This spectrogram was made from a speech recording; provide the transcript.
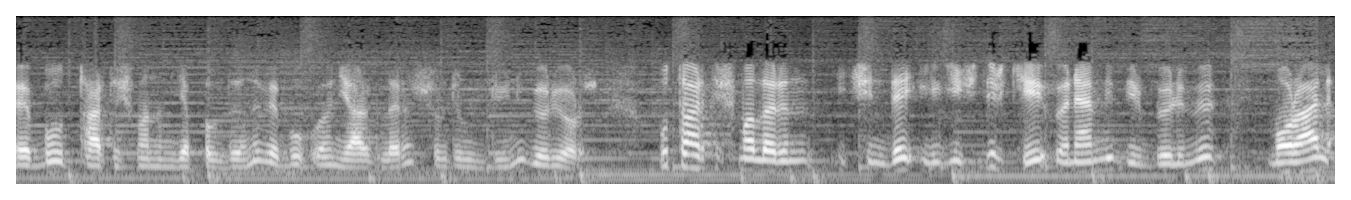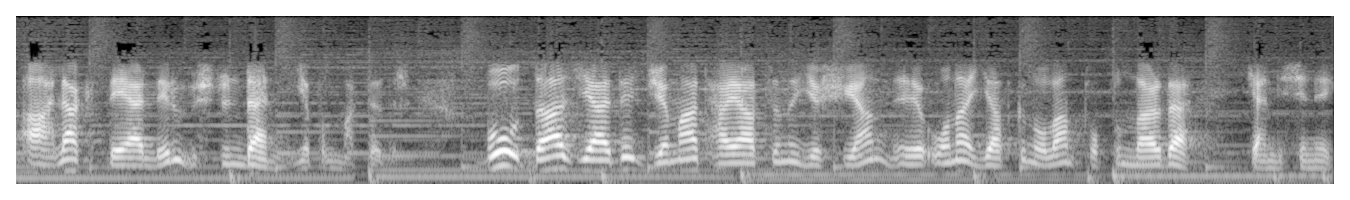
e, bu tartışmanın yapıldığını ve bu ön yargıların sürdürüldüğünü görüyoruz. Bu tartışmaların içinde ilginçtir ki önemli bir bölümü moral ahlak değerleri üstünden yapılmaktadır. Bu daha ziyade cemaat hayatını yaşayan, e, ona yatkın olan toplumlarda kendisini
